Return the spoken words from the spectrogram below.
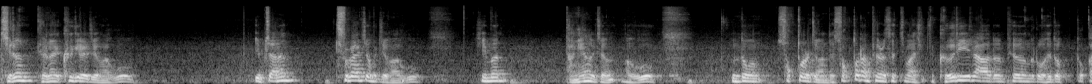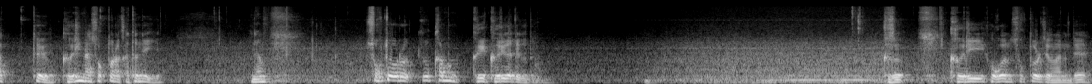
질은 변화의 크기를 정하고 입자는 출발점을 정하고 힘은 방향을 정하고 운동은 속도를 정하는데 속도라는 표현을 썼지만 거리라는 표현으로 해도 똑같아요. 거리나 속도나 같은 얘기예요. 그냥 속도로 쭉 하면 그게 거리가 되거든. 그래서 거리 혹은 속도를 정하는데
